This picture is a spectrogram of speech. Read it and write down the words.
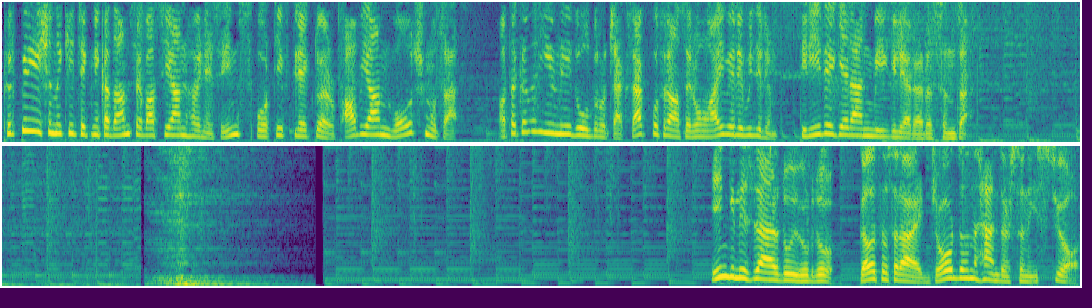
41 yaşındaki teknik adam Sebastian Hoeneß'in sportif direktör Fabian Wolfsmuth'a Atakan'ın yerini dolduracaksak bu transfere onay verebilirim. Dili de gelen bilgiler arasında. İngilizler duyurdu. Galatasaray Jordan Henderson'ı istiyor.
